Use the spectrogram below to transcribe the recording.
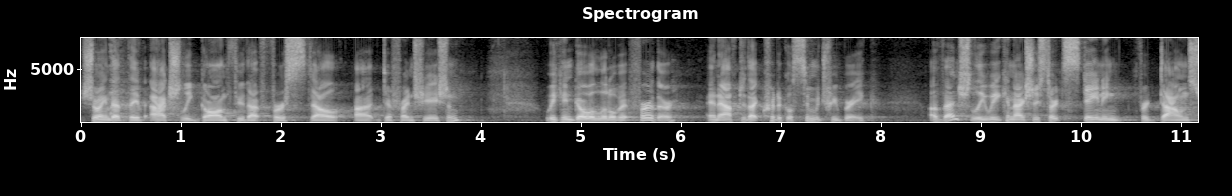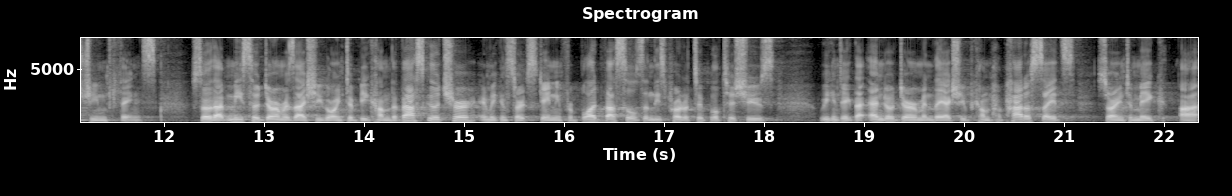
showing that they've actually gone through that first cell uh, differentiation. We can go a little bit further, and after that critical symmetry break, eventually we can actually start staining for downstream things. So that mesoderm is actually going to become the vasculature, and we can start staining for blood vessels in these prototypical tissues. We can take that endoderm and they actually become hepatocytes, starting to make uh,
